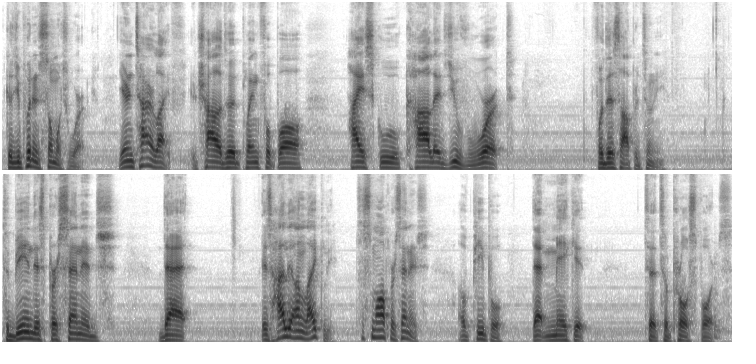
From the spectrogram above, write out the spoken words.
because you put in so much work. Your entire life, your childhood, playing football, high school, college, you've worked for this opportunity to be in this percentage that is highly unlikely. It's a small percentage of people that make it to, to pro sports.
